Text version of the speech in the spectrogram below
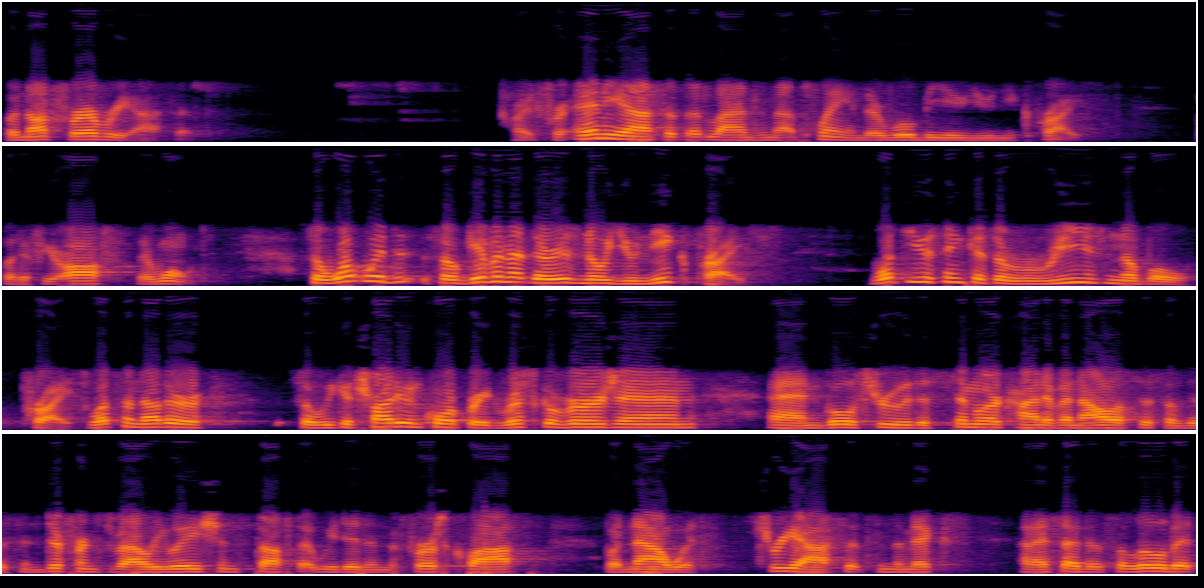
but not for every asset. Right? For any asset that lands in that plane, there will be a unique price. But if you're off, there won't. So what would, so given that there is no unique price, what do you think is a reasonable price? What's another, so we could try to incorporate risk aversion and go through the similar kind of analysis of this indifference valuation stuff that we did in the first class, but now with three assets in the mix. And I said it's a little bit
